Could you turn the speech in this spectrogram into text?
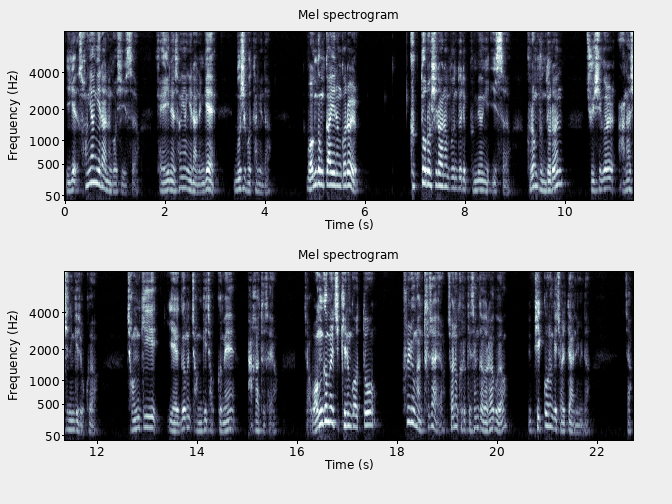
이게 성향이라는 것이 있어요. 개인의 성향이라는 게 무시 못 합니다. 원금 까이는 거를 극도로 싫어하는 분들이 분명히 있어요. 그런 분들은 주식을 안 하시는 게 좋고요. 정기 예금, 정기 적금에 박아두세요. 자, 원금을 지키는 것도 훌륭한 투자예요. 저는 그렇게 생각을 하고요. 비꼬는 게 절대 아닙니다. 자,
